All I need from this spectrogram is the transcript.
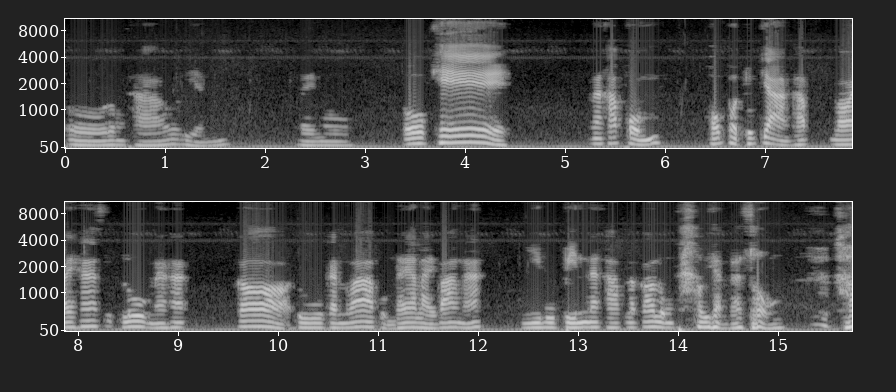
โอ้รองเท้าเหรียญไดโนโอเค นะครับผมครบหมดทุกอย่างครับร้อยห้าสิบลูกนะฮะ ก็ดูกันว่าผมได้อะไรบ้างนะ มีบูปินนะครับ แล้วก็รองเท้าอย่างละสองครั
